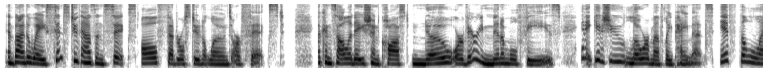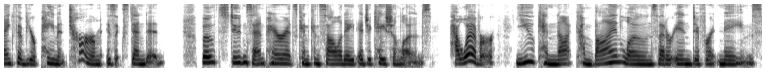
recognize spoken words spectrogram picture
And by the way, since 2006, all federal student loans are fixed. A consolidation costs no or very minimal fees, and it gives you lower monthly payments if the length of your payment term is extended. Both students and parents can consolidate education loans, However, you cannot combine loans that are in different names.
